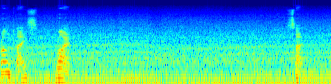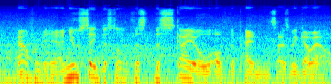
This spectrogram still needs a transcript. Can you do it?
Wrong place. Right. So, out from here, and you'll see the sort of the, the scale of the pens as we go out.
